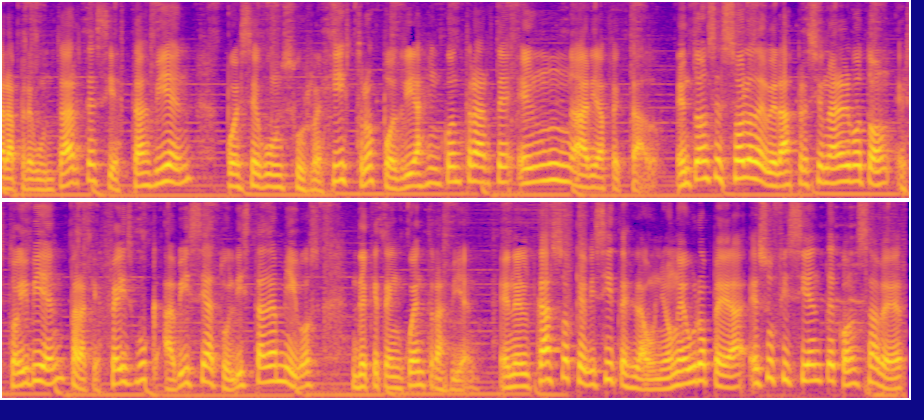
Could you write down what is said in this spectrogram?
para preguntarte si estás bien, pues según sus registros podrías encontrarte en un área afectado. Entonces solo deberás presionar el botón Estoy bien para que Facebook avise a tu lista de amigos de que te encuentras bien. En el caso que visites la Unión Europea es suficiente con saber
